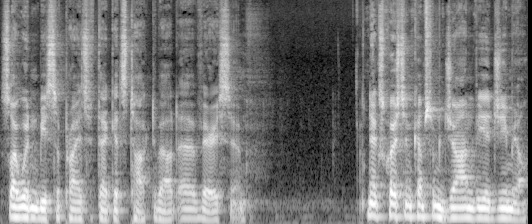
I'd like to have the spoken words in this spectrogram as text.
So I wouldn't be surprised if that gets talked about uh, very soon. Next question comes from John via Gmail.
